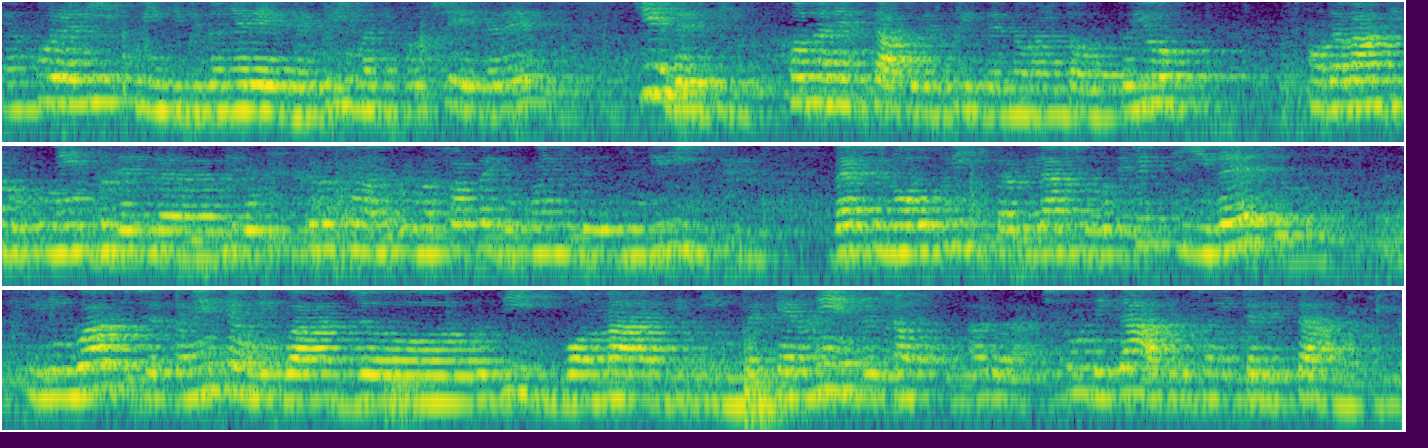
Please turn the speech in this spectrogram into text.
E ancora lì quindi bisognerebbe, prima di procedere, chiedersi cosa ne è stato del PRI del 98. Io ho davanti il documento del, credo sia una, una sorta di documento degli indirizzi verso il nuovo PRI tra bilancio e prospettive. Il linguaggio certamente è un linguaggio così di buon marketing, perché non entra, diciamo, allora ci sono dei dati che sono interessanti,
